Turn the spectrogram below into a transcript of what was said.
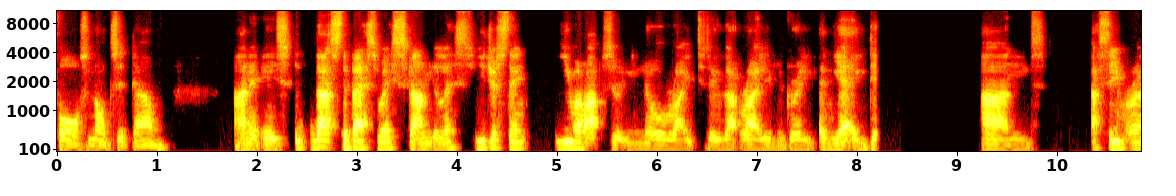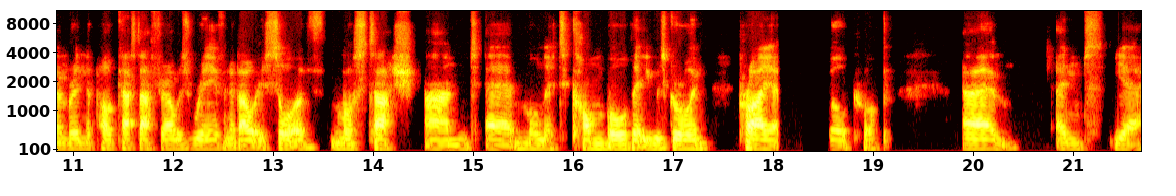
Forss nods it down. And it is that's the best way, scandalous. You just think you have absolutely no right to do that, Riley McGree, and yet he did. And I seem to remember in the podcast after I was raving about his sort of mustache and uh, mullet combo that he was growing prior World Cup. Um, and yeah,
